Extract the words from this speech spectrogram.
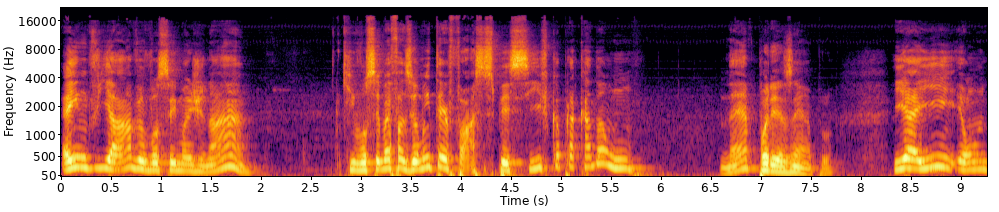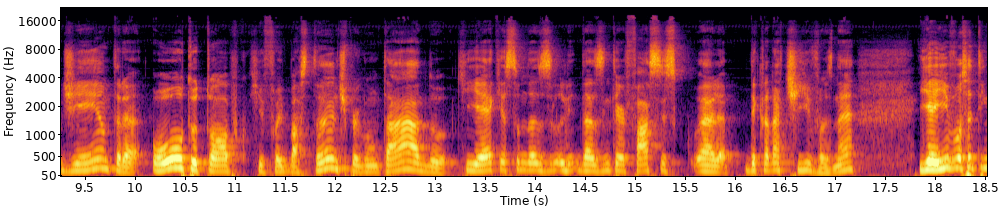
É inviável você imaginar que você vai fazer uma interface específica para cada um, né? Por exemplo. E aí é onde entra outro tópico que foi bastante perguntado, que é a questão das, das interfaces é, declarativas, né? E aí você tem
